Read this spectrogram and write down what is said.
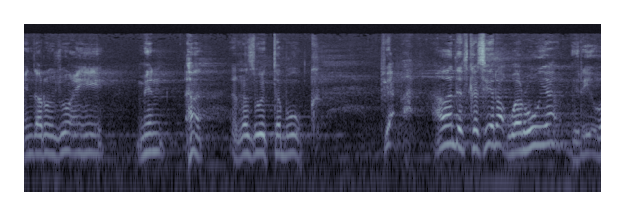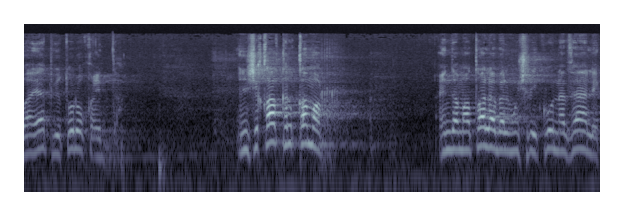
عند رجوعه من غزوة تبوك. في حوادث كثيرة وروي بروايات بطرق عدة. انشقاق القمر عندما طلب المشركون ذلك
